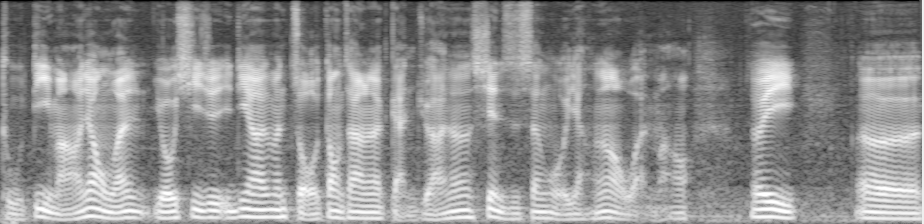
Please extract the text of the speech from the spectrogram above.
土地嘛，好像我们玩游戏就一定要那么走动才有那感觉，好像现实生活一样很好玩嘛，哦，所以呃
